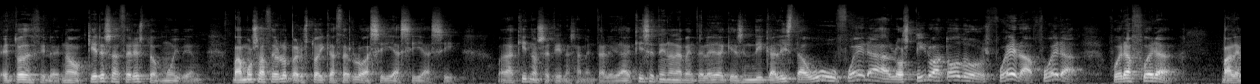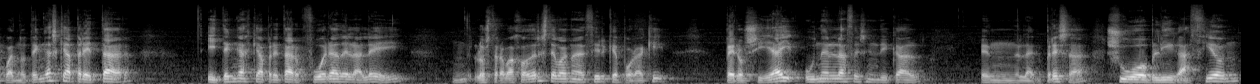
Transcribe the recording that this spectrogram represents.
Entonces decirle, no, ¿quieres hacer esto? Muy bien, vamos a hacerlo, pero esto hay que hacerlo así, así, así. Bueno, aquí no se tiene esa mentalidad. Aquí se tiene la mentalidad de que es sindicalista, ¡uh, fuera! ¡Los tiro a todos! ¡Fuera, fuera! ¡Fuera, fuera! Vale, cuando tengas que apretar y tengas que apretar fuera de la ley, los trabajadores te van a decir que por aquí. Pero si hay un enlace sindical, en la empresa, su obligación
